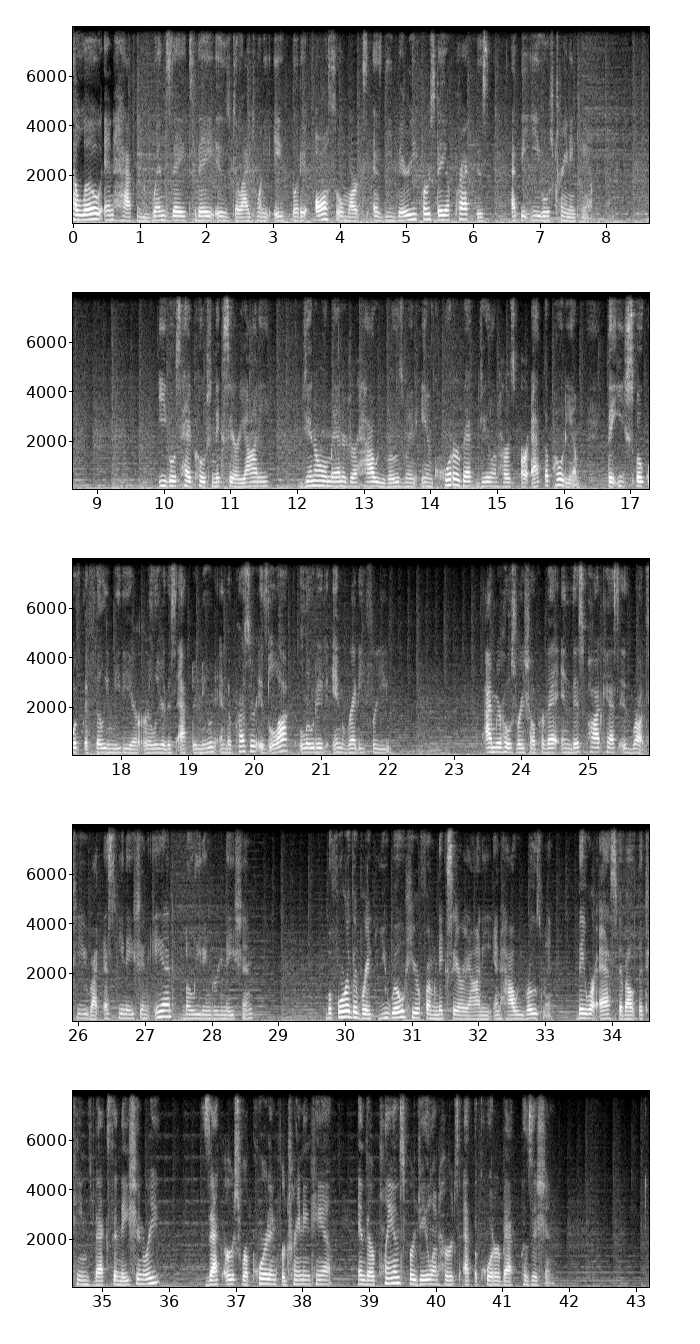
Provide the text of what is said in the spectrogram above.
Hello and happy Wednesday. Today is July 28th, but it also marks as the very first day of practice at the Eagles training camp. Eagles head coach Nick Sirianni, general manager Howie Roseman, and quarterback Jalen Hurts are at the podium. They each spoke with the Philly media earlier this afternoon, and the presser is locked, loaded, and ready for you. I'm your host, Rachel Prevet, and this podcast is brought to you by SB Nation and Bleeding Green Nation. Before the break, you will hear from Nick Sirianni and Howie Roseman. They were asked about the team's vaccination rate, Zach Ertz reporting for training camp, and their plans for Jalen Hurts at the quarterback position.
